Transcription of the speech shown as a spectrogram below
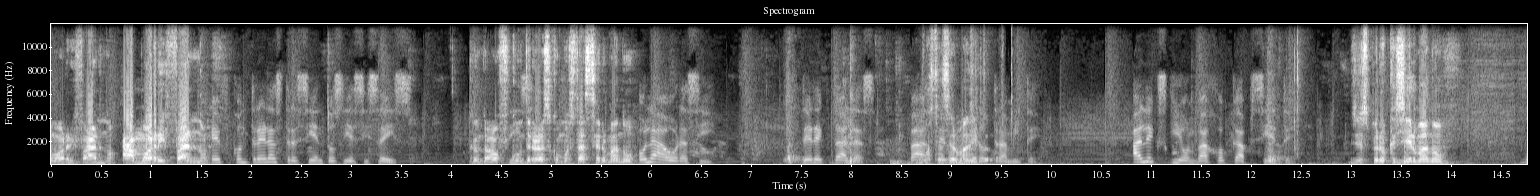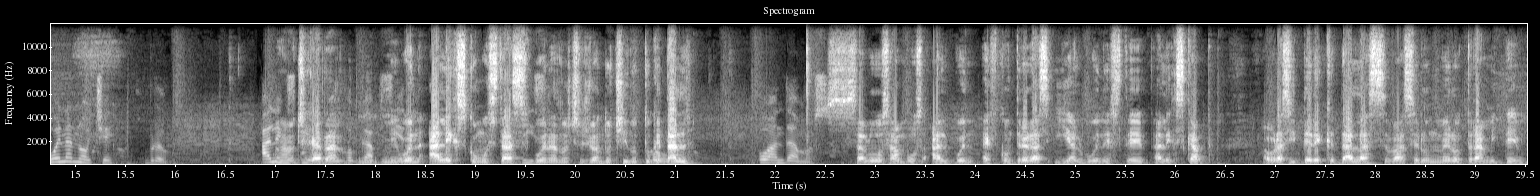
Vamos a rifarnos, vamos a rifarnos. F Contreras 316. ¿Qué onda, F Contreras? ¿Cómo estás, hermano? Hola, ahora sí. Derek Dallas va ¿Cómo a estás, hacer un hermanito? mero trámite. Alex-Cap 7. Yo espero que sí, hermano. Buena noche, bro. Buenas noches, carnal. Mi 7. buen Alex, ¿cómo estás? Dice. Buenas noches, yo ando chido. ¿Tú qué ¿Cómo? tal? O andamos. Saludos a ambos, al buen F Contreras y al buen este Alex Cap. Ahora sí, Derek Dallas va a ser un mero trámite.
